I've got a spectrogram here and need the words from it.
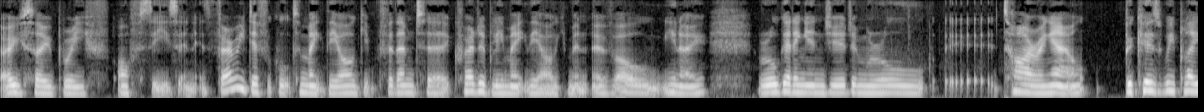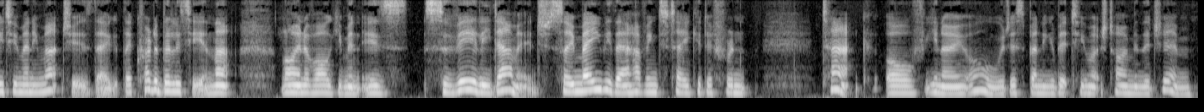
oh so brief off season, it's very difficult to make the argument for them to credibly make the argument of oh you know we're all getting injured and we're all uh, tiring out because we play too many matches. Their their credibility in that line of argument is severely damaged. So maybe they're having to take a different tack of you know oh we're just spending a bit too much time in the gym.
